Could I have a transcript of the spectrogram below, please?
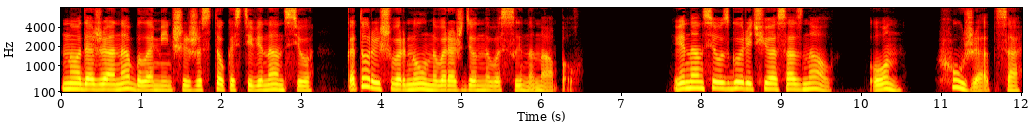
Но даже она была меньше жестокости Винансио, который швырнул новорожденного сына на пол. Винансио с горечью осознал, он хуже отца.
